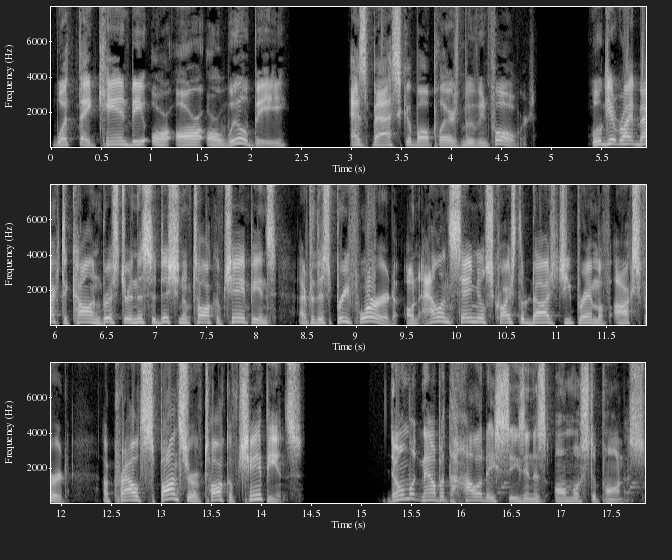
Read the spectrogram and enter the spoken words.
what they can be or are or will be as basketball players moving forward. We'll get right back to Collin Brister in this edition of Talk of Champions after this brief word on Allen Samuels Chrysler Dodge Jeep Ram of Oxford, a proud sponsor of Talk of Champions. Don't look now, but the holiday season is almost upon us.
